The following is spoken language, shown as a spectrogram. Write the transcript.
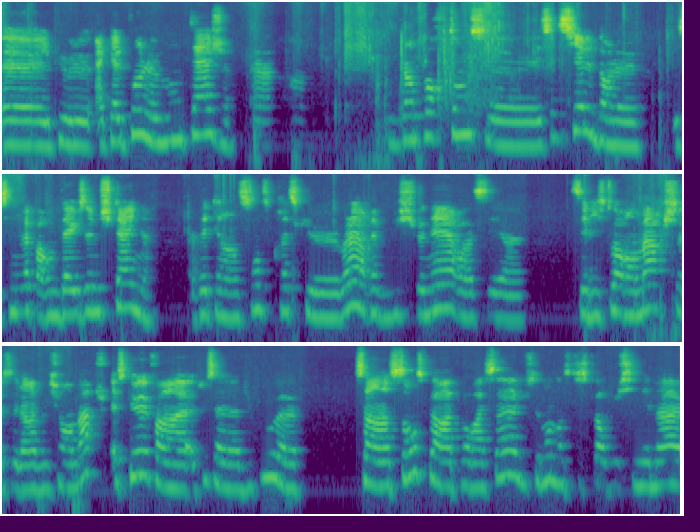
euh, que, à quel point le montage d'importance euh, essentielle dans le, cinéma, par exemple d'Eisenstein, avec un sens presque voilà révolutionnaire. C'est euh, c'est l'histoire en marche, c'est la révolution en marche. Est-ce que, enfin, tout ça, du coup, euh, ça a un sens par rapport à ça, justement, dans cette histoire du cinéma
